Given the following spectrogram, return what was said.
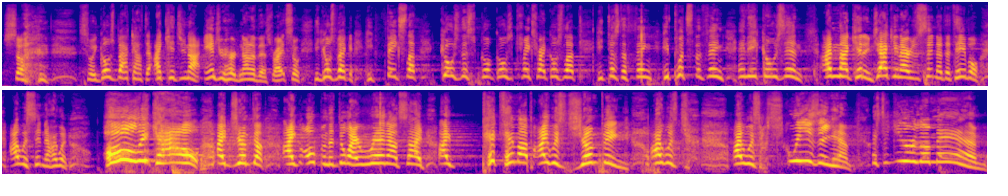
so, so he goes back out there. I kid you not. Andrew heard none of this, right? So he goes back, he fakes left, goes this, go, goes, fakes right, goes left. He does the thing, he puts the thing, and he goes in. I'm not kidding. Jackie and I were just sitting at the table. I was sitting there, I went, Holy cow! I jumped up. I opened the door, I ran outside. I picked him up. I was jumping. I was, I was squeezing him. I said, You're the man.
